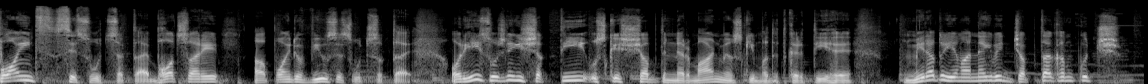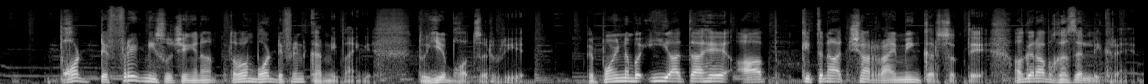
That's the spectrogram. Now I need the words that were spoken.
पॉइंट्स से सोच सकता है, बहुत सारे पॉइंट ऑफ़ व्यू से सोच सकता है। और यही सोचने की शक्ति उसके शब्द निर्माण में उसकी मदद करती है। मेरा तो ये मानना है कि भाई जब तक हम कुछ बहुत डिफरेंट नहीं सोचेंगे ना, तब हम बहुत डिफरेंट कर नहीं पाएँगे। तो ये बहुत ज़रूरी है। फिर पॉइंट नंबर ई आता है, आप कितना अच्छा राइमिंग कर सकते हैं। अगर आप गज़ल लिख रहे हैं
